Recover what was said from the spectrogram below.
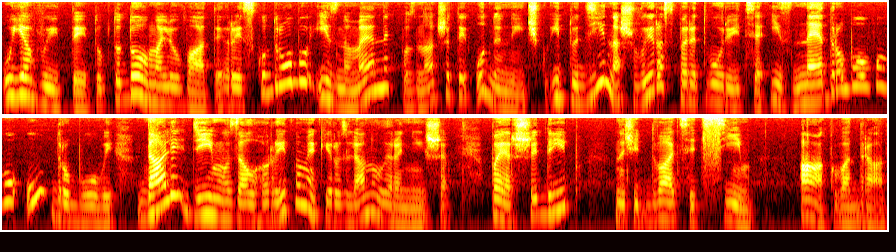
уявити, тобто домалювати риску дробу і знаменник позначити одиничку. І тоді наш вираз перетворюється із недробового у дробовий. Далі діємо за алгоритмом, який розглянули раніше. Перший дріб, значить 27 а квадрат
